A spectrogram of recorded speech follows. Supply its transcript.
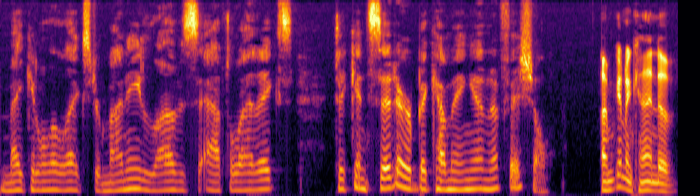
making a little extra money, loves athletics, to consider becoming an official. I'm going to kind of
